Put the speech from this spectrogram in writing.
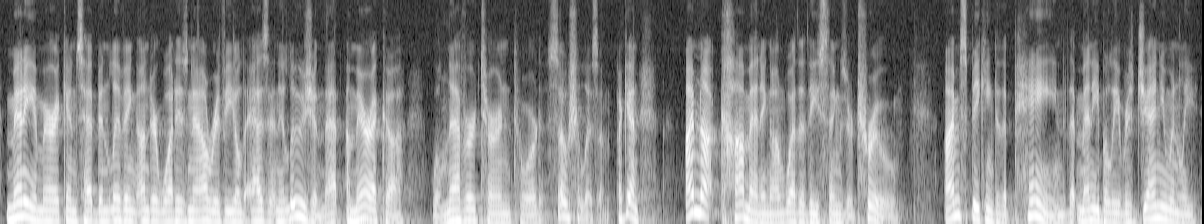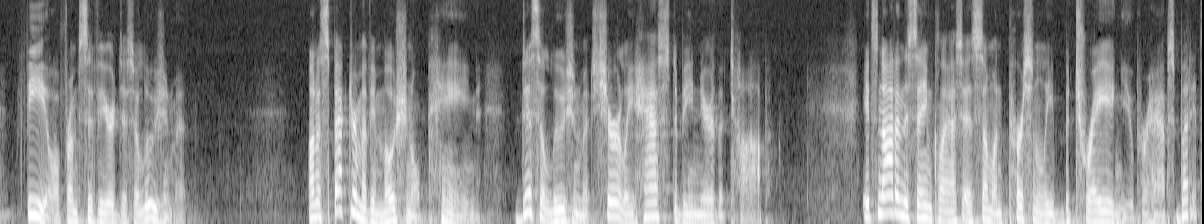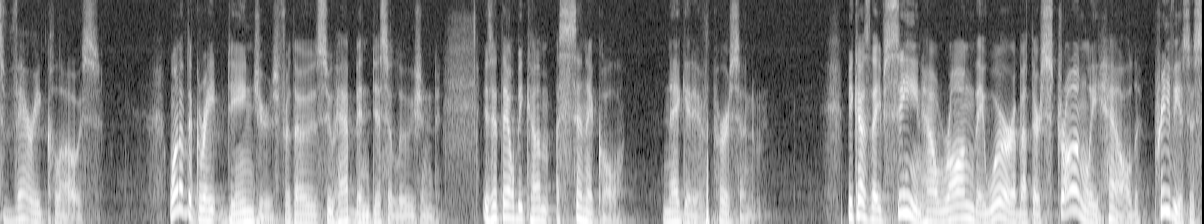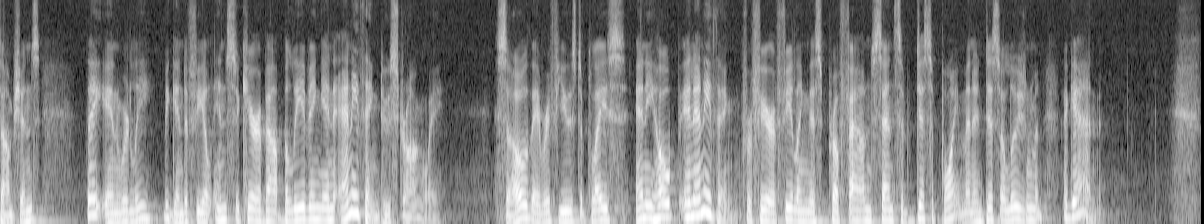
many Americans have been living under what is now revealed as an illusion that America will never turn toward socialism. Again, I'm not commenting on whether these things are true. I'm speaking to the pain that many believers genuinely feel from severe disillusionment. On a spectrum of emotional pain, disillusionment surely has to be near the top. It's not in the same class as someone personally betraying you, perhaps, but it's very close. One of the great dangers for those who have been disillusioned is that they'll become a cynical, negative person. Because they've seen how wrong they were about their strongly held previous assumptions, they inwardly begin to feel insecure about believing in anything too strongly. So they refuse to place any hope in anything for fear of feeling this profound sense of disappointment and disillusionment again.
